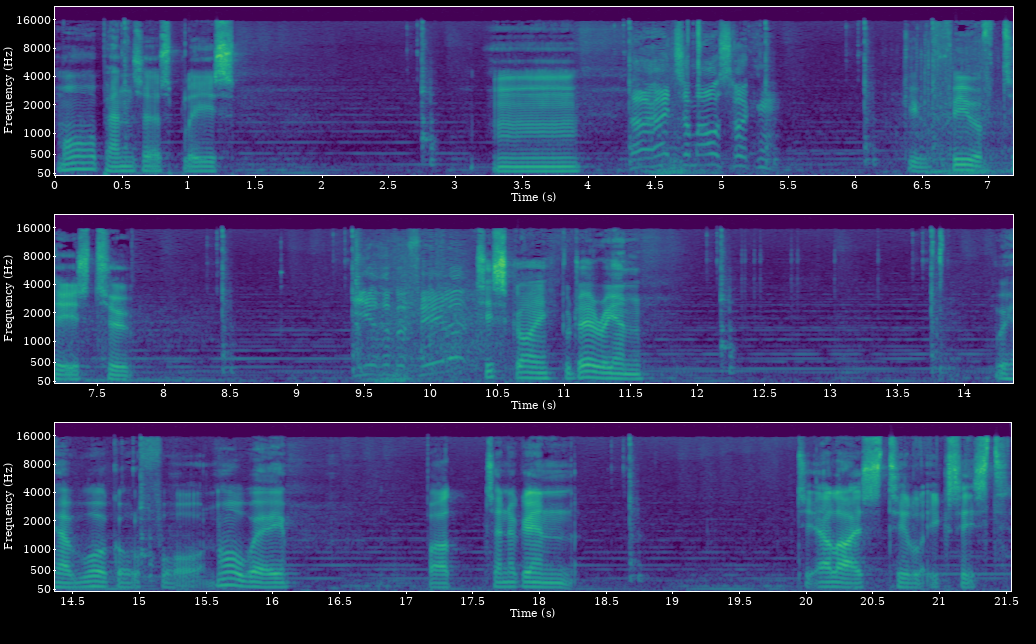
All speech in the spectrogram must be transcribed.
More panzers, please. Mm, Ausrücken. give a few of these to this guy, Guderian. We have war goal for Norway, but then again, the allies still exist.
